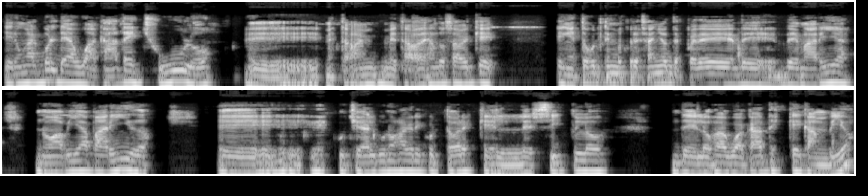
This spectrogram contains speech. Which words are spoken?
Tiene un árbol de aguacate chulo. Eh, me, estaba, me estaba dejando saber que en estos últimos tres años después de, María no había parido. Eh, escuché a algunos agricultores que el, ciclo de los aguacates que cambió.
